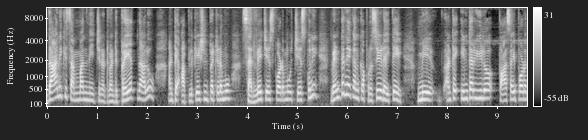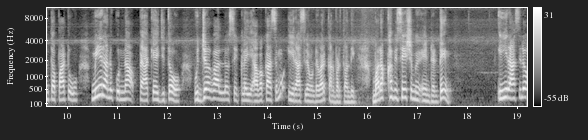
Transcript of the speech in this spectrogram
దానికి సంబంధించినటువంటి ప్రయత్నాలు అంటే అప్లికేషన్ పెట్టడము సర్వే చేసుకోవడము చేసుకుని వెంటనే కనుక ప్రొసీడ్ అయితే మీ అంటే ఇంటర్వ్యూలో పాస్ అయిపోవడంతో పాటు మీరు అనుకున్న ప్యాకేజీతో ఉద్యోగాల్లో సెటిల్ అయ్యే అవకాశము ఈ రాశిలో ఉండేవారు కనబడుతోంది. మరొక విశేషం ఏంటంటే ఈ రాశిలో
